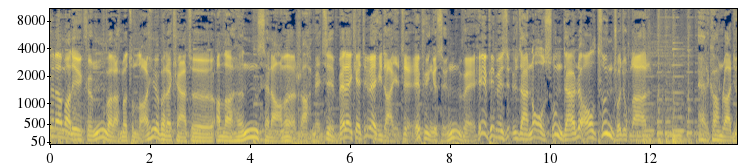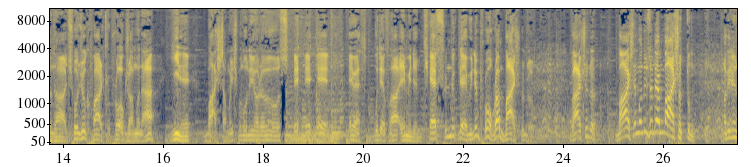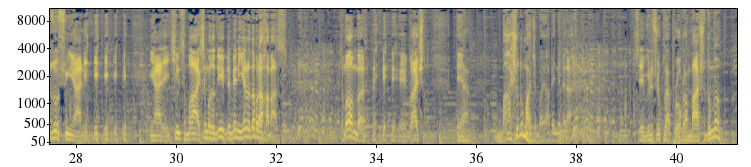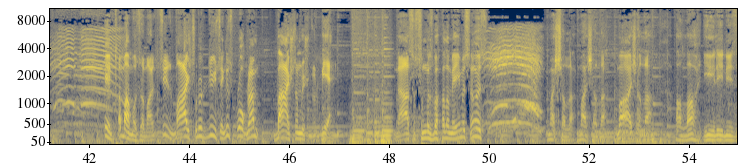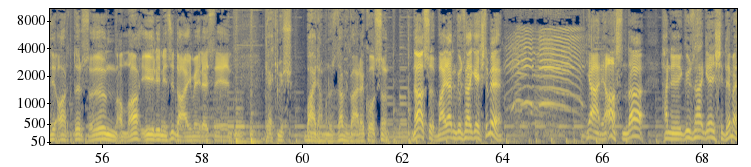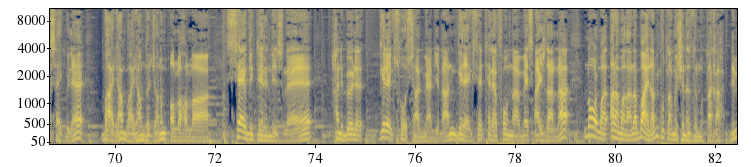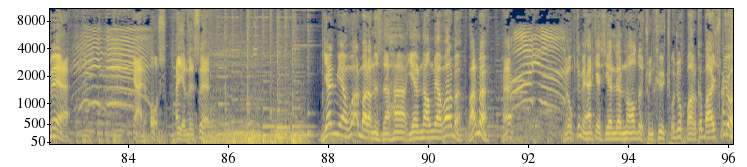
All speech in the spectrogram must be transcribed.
Esselamu Aleyküm ve Rahmetullahi ve Berekatü. Allah'ın selamı, rahmeti, bereketi ve hidayeti hepinizin ve hepimizin üzerine olsun değerli altın çocuklar. Erkam Radyo'da Çocuk Parkı programına yine başlamış bulunuyoruz. evet bu defa eminim kesinlikle eminim program başladı. Başladı. Bağışlamadıysa ben bağışlattım. Haberiniz olsun yani. yani kimse bağışlamadı deyip de beni yarıda bırakamaz. Tamam mı? Bağışladı. Ya, bağışladı mı acaba ya ben de merak ettim. Sevgili çocuklar program bağışladı mı? E, tamam o zaman siz bağışladı değilseniz program bağışlamıştır bir. Nasılsınız bakalım iyi misiniz? İyiyiz. Maşallah maşallah maşallah. Allah iyiliğinizi arttırsın. Allah iyiliğinizi daim eylesin. Geçmiş bayramınız da mübarek olsun. Nasıl bayram güzel geçti mi? Evet. Yani aslında hani güzel geçti demesek bile bayram bayramdır canım Allah Allah. Sevdiklerinizle hani böyle gerek sosyal medyadan gerekse telefonla mesajlarla normal arabalarla bayramı kutlamışsınızdır mutlaka değil mi? Yani olsun hayırlısı. Gelmeyen var mı aranızda ha? Yerini almayan var mı? Var mı? He? Hayır. Yok değil mi? Herkes yerlerini aldı. Çünkü çocuk parkı başlıyor.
